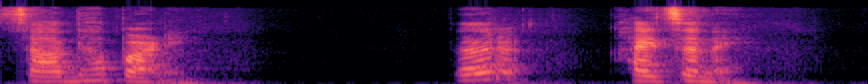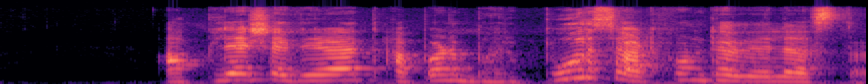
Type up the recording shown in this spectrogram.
साधं पाणी. तर खायचं नाही. आपल्या शरीरात आपण भरपूर साठवून ठेवलेलं असतं.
